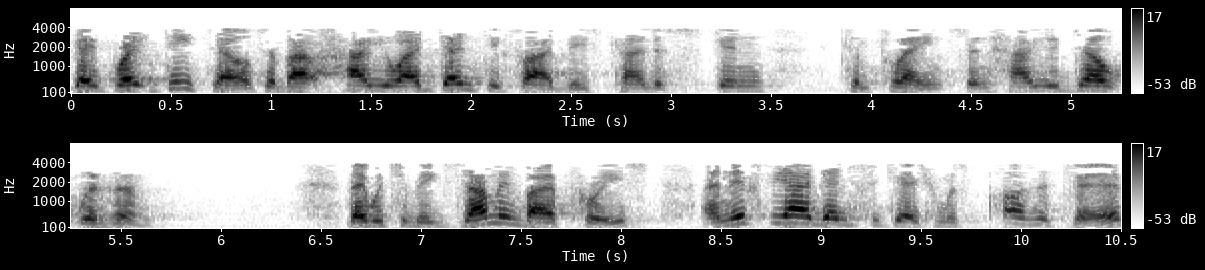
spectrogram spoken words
gave great details about how you identified these kind of skin complaints and how you dealt with them. They were to be examined by a priest, and if the identification was positive,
